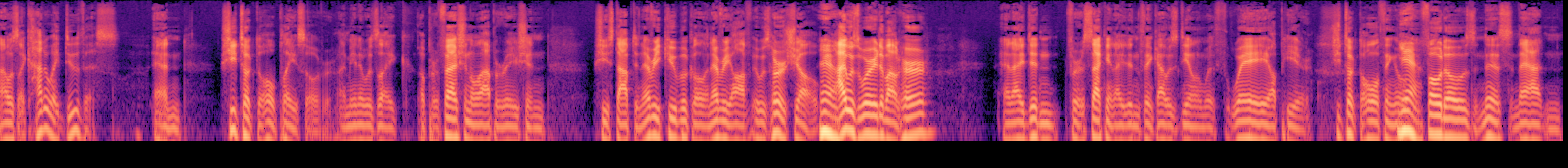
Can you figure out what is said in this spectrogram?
I was like, how do I do this? And she took the whole place over. I mean, it was like a professional operation. She stopped in every cubicle and every off. It was her show. Yeah. I was worried about her, and I didn't for a second. I didn't think I was dealing with way up here. She took the whole thing over, Yeah. photos and this and that. And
